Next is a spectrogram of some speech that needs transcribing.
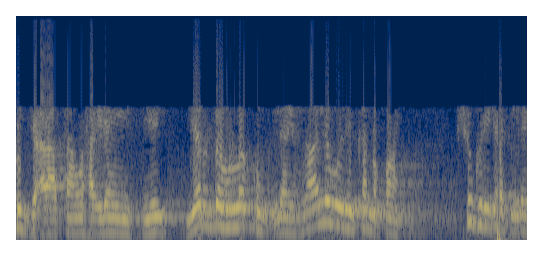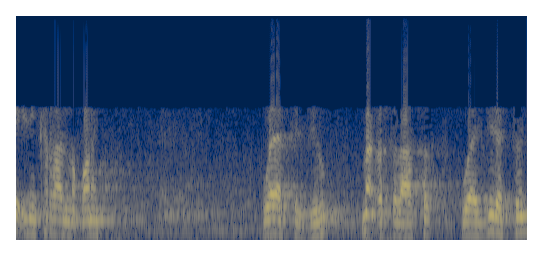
كجعلاتان وحا إلهي إنسي. يرضه لكم. إلهي غالب وإذن كان نقوني. شكري قال إلهي إذن كان نقوني. ولا تزنوا ma cuslaato waasiratun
